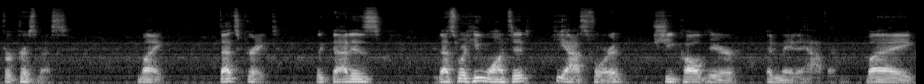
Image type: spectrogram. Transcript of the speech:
for Christmas. Like, that's great like that is that's what he wanted. He asked for it. She called here and made it happen. Like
